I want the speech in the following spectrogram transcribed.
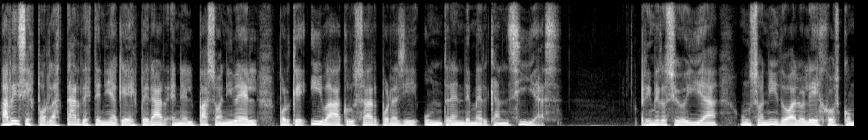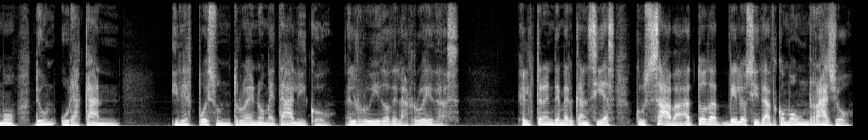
A veces por las tardes tenía que esperar en el paso a nivel porque iba a cruzar por allí un tren de mercancías. Primero se oía un sonido a lo lejos como de un huracán y después un trueno metálico, el ruido de las ruedas. El tren de mercancías cruzaba a toda velocidad como un rayo.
